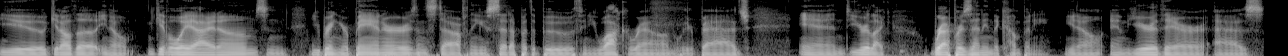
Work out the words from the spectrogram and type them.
you get all the you know giveaway items and you bring your banners and stuff and then you set up at the booth and you walk around with your badge and you're like representing the company you know and you're there as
